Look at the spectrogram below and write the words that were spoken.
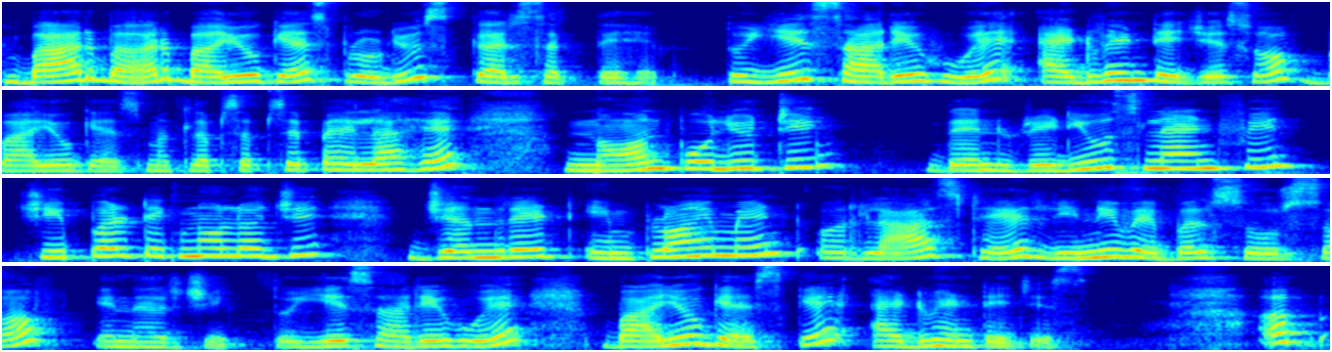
बार बार बायोगैस प्रोड्यूस कर सकते हैं। तो ये सारे हुए एडवांटेजेस ऑफ़ बायोगैस मतलब सबसे पहला है non polluting then reduce landfill cheaper technology generate employment और लास्ट है रिन्यूएबल सोर्स ऑफ़ एनर्जी तो ये सारे हुए बायोगैस के एडवांटेजेस अब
